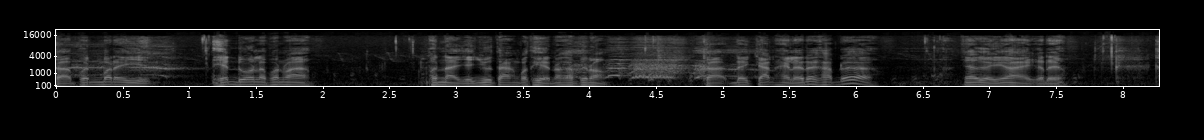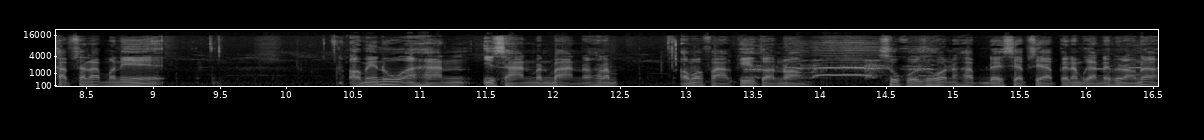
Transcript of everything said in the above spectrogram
กะเพิ่นบ่ได้เห็นโดนแล้วเพิ่นว่าเพิ่นน่าจะอยู่ต่างประเทศนะครับพี่น้องก็ได้จัดให้แล้วด้อครับ เด้อย่าเอ่ยย่าไอายก็เด้อครับสำหรับมื้อนี้เอาเมนูอาหารอีสานบ้านๆเนาะครับ เอามาฝากพี่ตอนน้อง สุขุสุคนะครับได้แซ่บๆไปน้ำกันได้พี่น้องเด้อ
